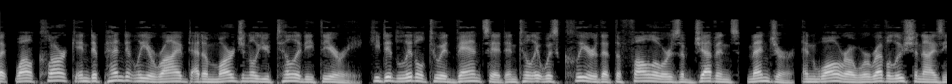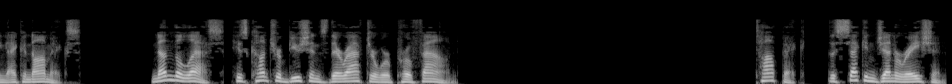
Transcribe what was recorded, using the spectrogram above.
But, while Clark independently arrived at a marginal utility theory, he did little to advance it until it was clear that the followers of Jevons, Menger, and Walras were revolutionizing economics. Nonetheless, his contributions thereafter were profound. The second generation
